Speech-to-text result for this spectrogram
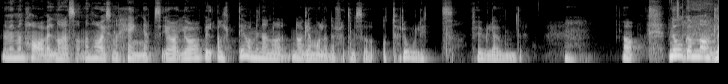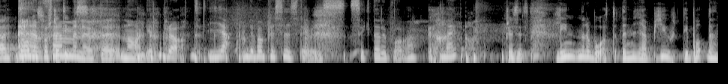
Nej, men man har väl några man har ju sådana hang-ups. Jag, jag vill alltid ha mina na- naglar målade för att de är så otroligt fula under. Ja, nog om naglar. Dagens första Fem tips. minuter nagelprat. ja, det var precis det vi siktade på. Nej. Precis. Lindner och Båt, den nya beautypodden.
